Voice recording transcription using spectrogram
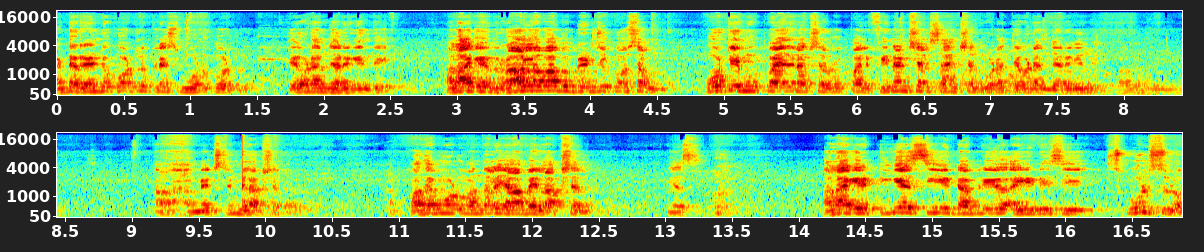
అంటే రెండు కోట్లు ప్లస్ మూడు కోట్లు తేవడం జరిగింది. అలాగే రాళ్ళవాగు బ్రిడ్జ్ కోసం కోటి ముప్పై ఐదు లక్షల రూపాయలు ఫినాన్షియల్ శాంక్షన్ కూడా తేవడం జరిగింది. నెక్స్ట్ లక్షలు. పదమూడు వందల యాభై లక్షలు. ఎస్ అలాగే టిఎస్సి డబ్ల్యూఐడిసి స్కూల్స్లో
